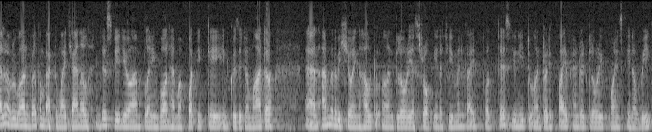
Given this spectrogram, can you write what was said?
Hello everyone, welcome back to my channel. In this video I'm playing Warhammer 40k Inquisitor Martyr and I'm going to be showing how to earn glorious trophy and achievement guide. For this you need to earn 2500 glory points in a week.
